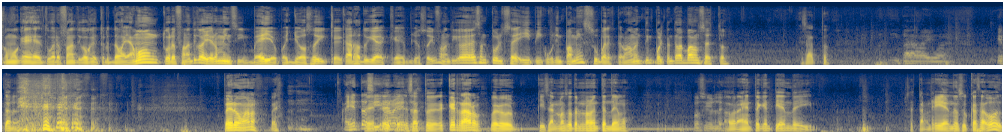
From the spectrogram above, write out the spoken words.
Como que tú eres fanático que tú eres de Bayamón, tú eres fanático de Jerome Mincy, bello. Pues yo soy, ¿qué carajo tú quieres? Que yo soy fanático de Santurce y Piculín para mí es súper extremadamente importante para el baloncesto. Exacto. Y para marihuana. También. pero, mano, pues, Hay gente eh, así, eh, hay gente exacto. Es que es raro, pero quizás nosotros no lo entendemos. Posible. Habrá gente que entiende y se están riendo en sus casas. Oh,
